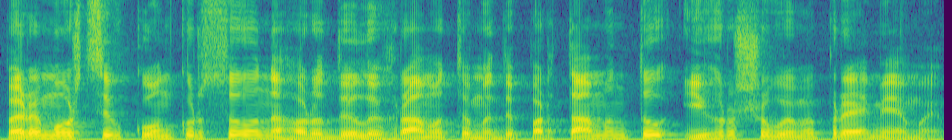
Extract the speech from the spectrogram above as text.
Переможців конкурсу нагородили грамотами департаменту і грошовими преміями.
